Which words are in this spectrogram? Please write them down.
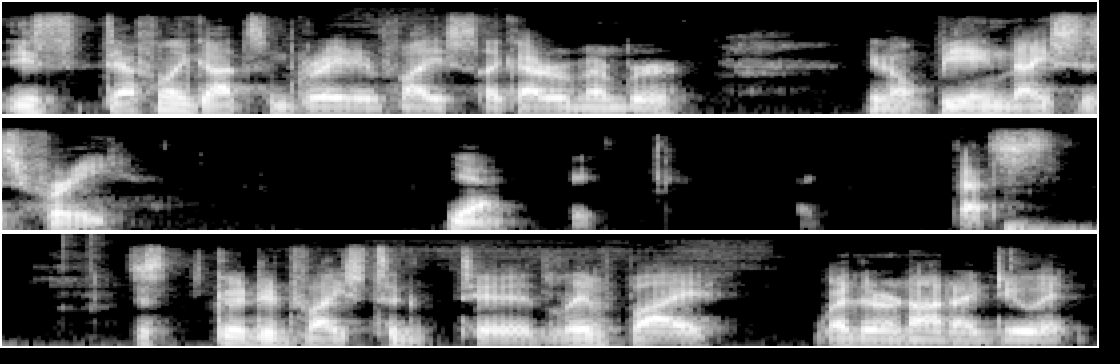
He's definitely got some great advice. Like I remember, you know, being nice is free. Yeah. That's just good advice to to live by, whether or not I do it.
